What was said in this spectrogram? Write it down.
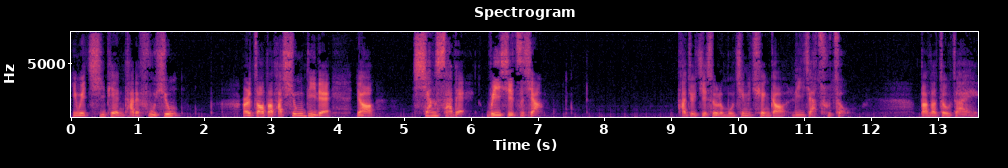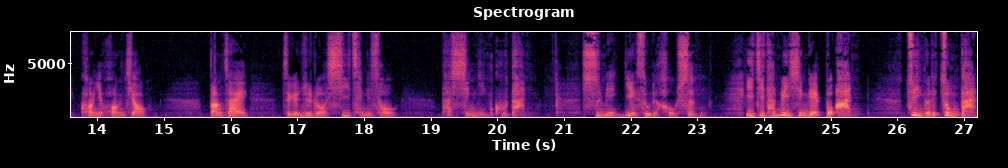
因为欺骗他的父兄，而遭到他兄弟的要相杀的威胁之下，他就接受了母亲的劝告，离家出走。当他走在旷野荒郊，当在这个日落西沉的时候，他形影孤单，四面野兽的吼声，以及他内心的不安、罪恶的重担，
